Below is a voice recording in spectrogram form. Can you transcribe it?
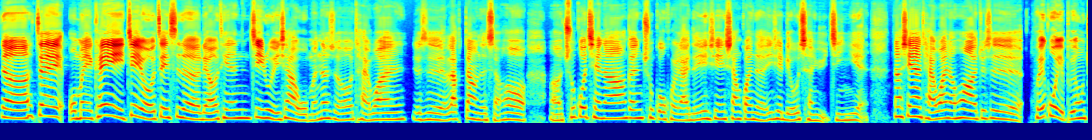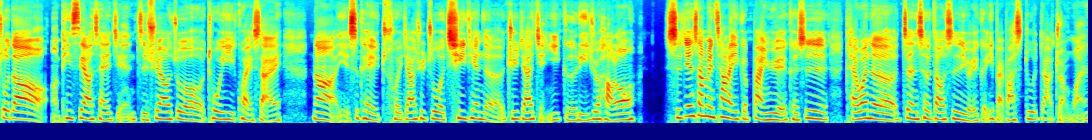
呃，在我们也可以借由这次的聊天记录一下我们那时候台湾就是 lockdown 的时候，呃，出国前啊跟出国回来的一些相关的一些流程与经验。那现在台湾的话，就是回国也不用做到呃 PCR 筛检，只需要做唾液快筛，那也是可以回家去做七天的居家检疫隔离就好喽。时间上面差了一个半月，可是台湾的政策倒是有一个一百八十度大转弯。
